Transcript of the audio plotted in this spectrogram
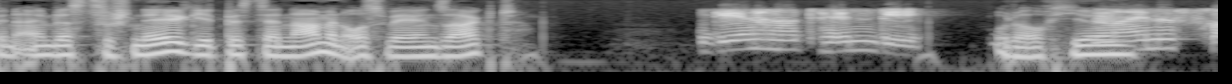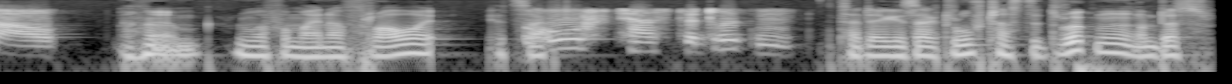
wenn einem das zu schnell geht, bis der Namen auswählen sagt, Gerhard Handy. oder auch hier Meine Frau. nur von meiner Frau, jetzt, sagt, Ruftaste drücken. jetzt hat er gesagt, Ruftaste drücken und das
